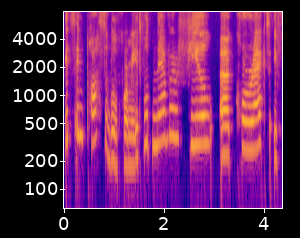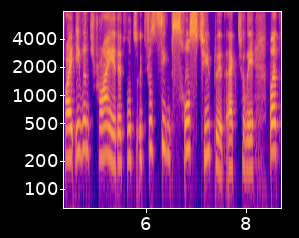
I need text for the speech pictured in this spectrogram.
It's impossible for me. It would never feel uh, correct if I even try it. It would it would seem so stupid, actually. But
